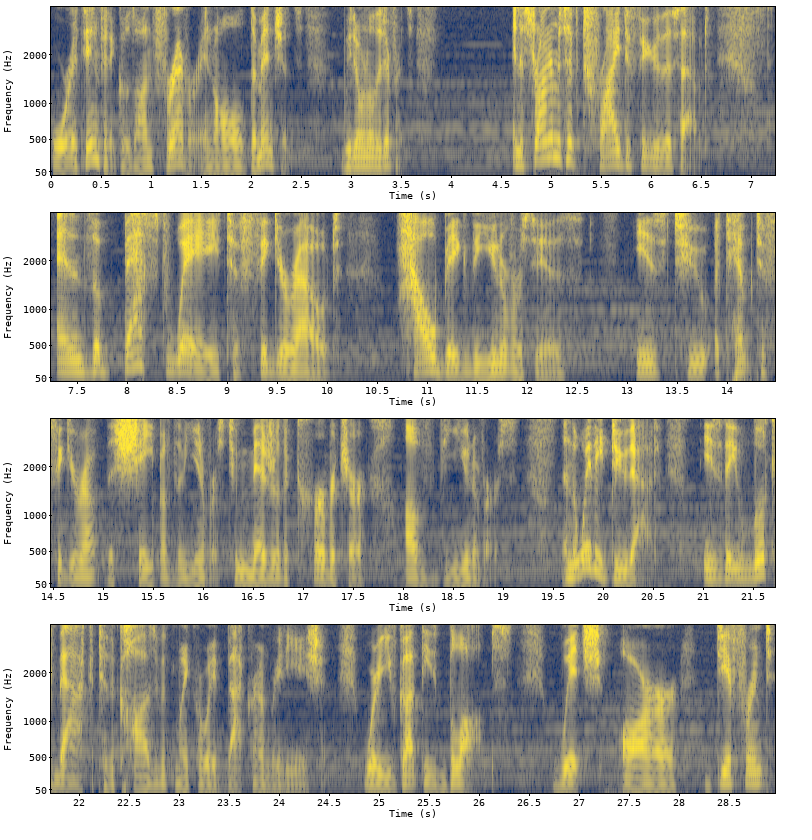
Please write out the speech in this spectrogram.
or it's infinite, goes on forever in all dimensions. We don't know the difference. And astronomers have tried to figure this out. And the best way to figure out how big the universe is is to attempt to figure out the shape of the universe, to measure the curvature of the universe. And the way they do that is they look back to the cosmic microwave background radiation, where you've got these blobs, which are different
